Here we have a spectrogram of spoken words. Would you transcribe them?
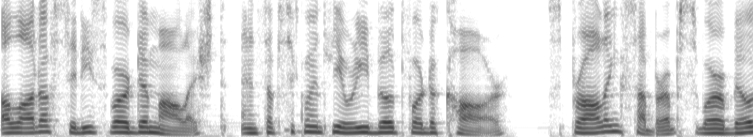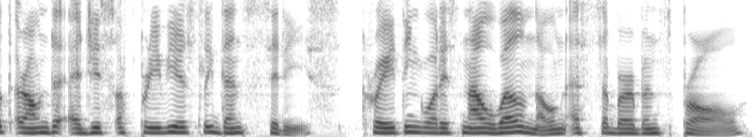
a lot of cities were demolished and subsequently rebuilt for the car. Sprawling suburbs were built around the edges of previously dense cities, creating what is now well known as suburban sprawl.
